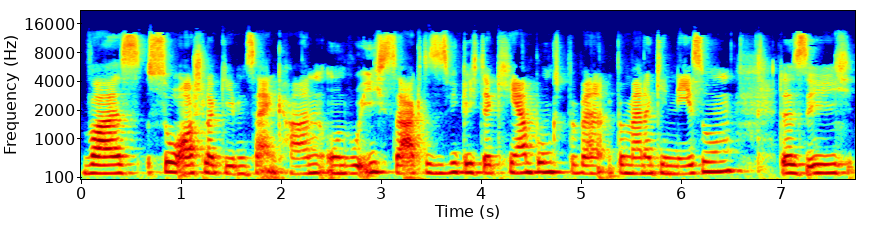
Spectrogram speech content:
was so ausschlaggebend sein kann. Und wo ich sage, das ist wirklich der Kernpunkt bei, meiner Genesung, dass ich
